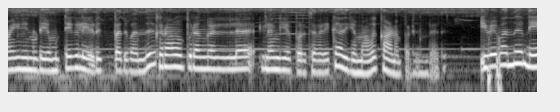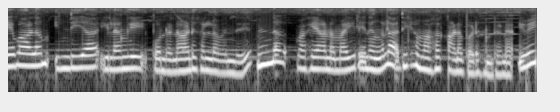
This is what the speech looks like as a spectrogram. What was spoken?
மயிலினுடைய முட்டைகளை எடுப்பது வந்து கிராமப்புறங்களில் இலங்கையை பொறுத்த வரைக்கும் அதிகமாக காணப்படுகின்றது. இவை வந்து நேபாளம் இந்தியா இலங்கை போன்ற நாடுகளில் வந்து இந்த வகையான மயில் இனங்கள் அதிகமாக காணப்படுகின்றன. இவை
